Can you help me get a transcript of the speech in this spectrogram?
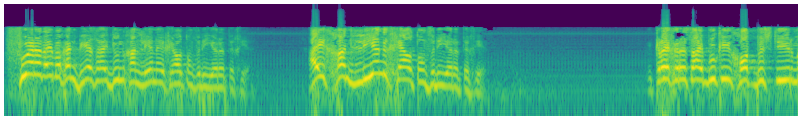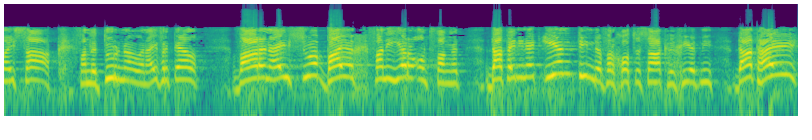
Voordat hy begin besigheid doen, gaan leen hy geld om vir die Here te gee. Hy gaan leen geld om vir die Here te gee. En kry gerus daai boekie God bestuur my saak van Letournou en hy vertel waarin hy so baie van die Here ontvang het dat hy nie net 1/10 vir God se saak gegee het nie, dat hy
